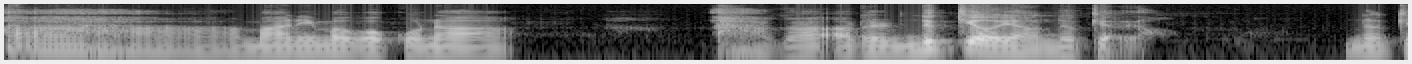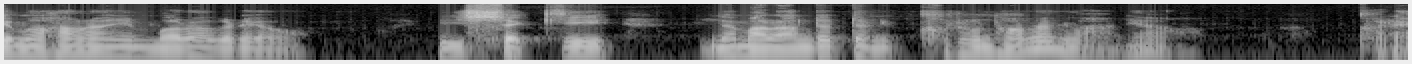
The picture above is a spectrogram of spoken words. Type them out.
아 많이 먹었구나 아가를 느껴야 느껴요. 느끼면 하나님 뭐라 그래요? 이 새끼 내 말 안 듣더니 그런 하나님 아니야. 그래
